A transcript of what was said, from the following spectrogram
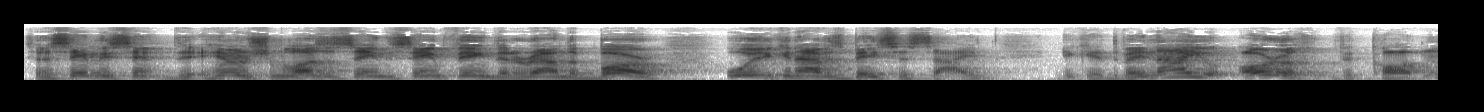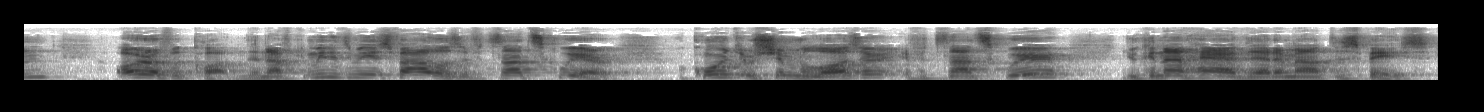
So the same, the same, him and Shimon Lazer is saying the same thing that around the bar, all you can have is basis side. Ikebenayu Aruch the cotton. Aruch the cotton. The nafkamina to me as follows: if it's not square, according to Shimon Lazer, if it's not square, you cannot have that amount of space.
